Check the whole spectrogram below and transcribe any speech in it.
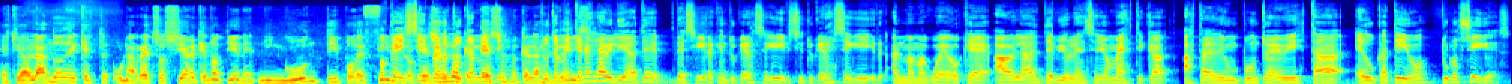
estoy hablando de que esto- una red social que no tiene ningún tipo de filtro. Ok, sí, que eso pero es lo tú que, también, eso es lo que la tú gente también tienes dice. la habilidad de, de seguir a quien tú quieras seguir. Si tú quieres seguir al mamagüevo que habla de violencia doméstica hasta desde un punto de vista educativo, tú lo sigues.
